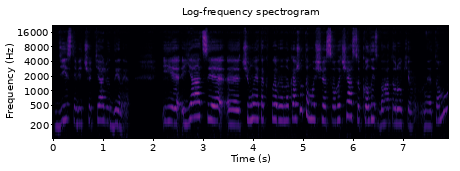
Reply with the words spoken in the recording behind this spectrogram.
дійсне відчуття людини. І я це е, чому я так впевнено кажу, тому що свого часу, колись багато років е, тому,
